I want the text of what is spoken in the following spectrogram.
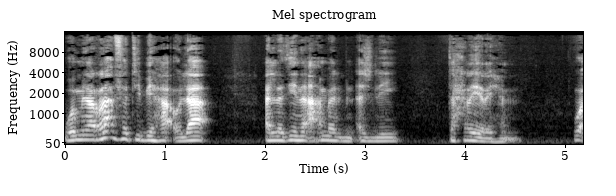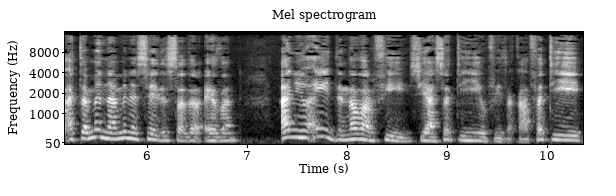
ومن الرأفة بهؤلاء الذين أعمل من أجل تحريرهم. وأتمنى من السيد الصدر أيضا أن يعيد النظر في سياسته وفي ثقافته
